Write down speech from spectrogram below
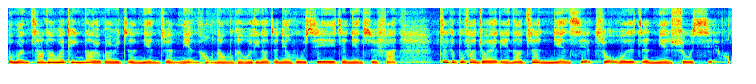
我们常常会听到有关于正念、正念吼，那我们可能会听到正念呼吸、正念吃饭，这个部分就会连到正念写作或者正念书写吼。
